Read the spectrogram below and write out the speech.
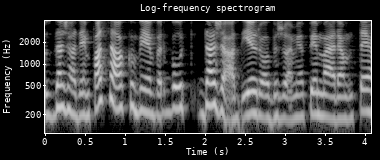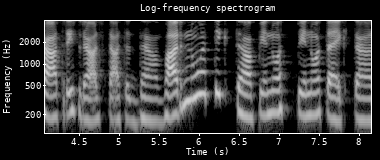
uz dažādiem pasākumiem var būt dažādi ierobežojumi. Jo, piemēram, teātris izrādes tā tad var notikt pie, not, pie noteikta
